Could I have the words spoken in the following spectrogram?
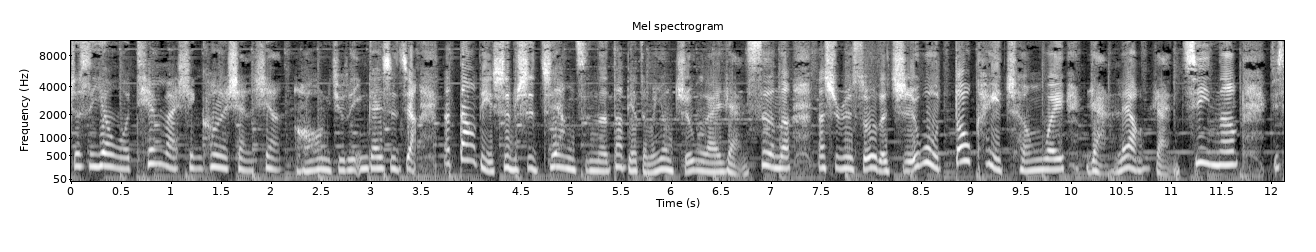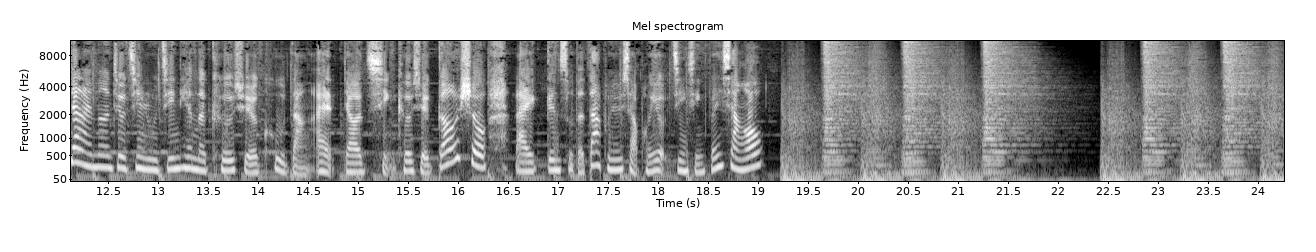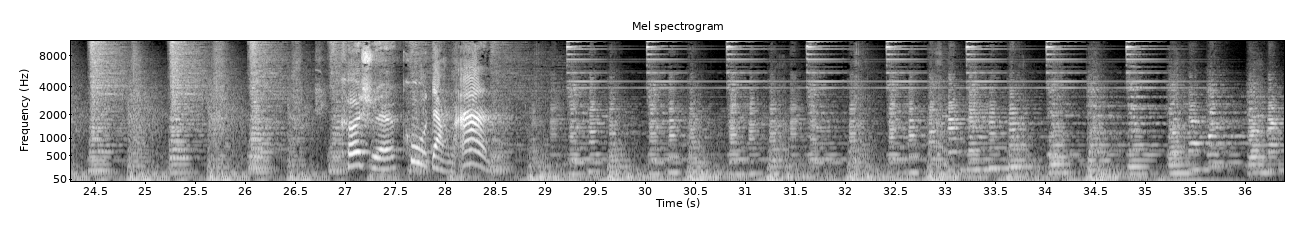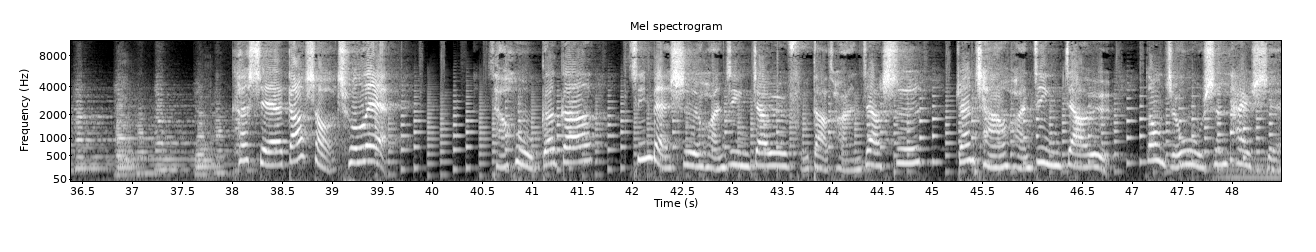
就是用我天马行空的想象。哦，你觉得应该是这样？那到底是不是这样子呢？到底要怎么用植物来染色呢？那是不是所有的植物都可以成为染料、染剂呢？接下来呢，就进入今天的科学库档案，邀请科学高手来跟所有的大朋友、小朋友进行分享哦。科学库档案。科学高手出列，小虎哥哥，新北市环境教育辅导团教师，专长环境教育、动植物生态学。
